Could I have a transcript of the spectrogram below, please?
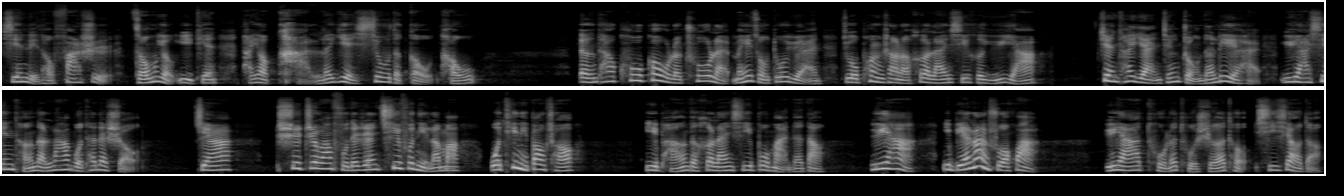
心里头发誓，总有一天他要砍了叶修的狗头。等他哭够了出来，没走多远，就碰上了贺兰溪和余牙。见他眼睛肿得厉害，余牙心疼的拉过他的手：“锦儿，是知王府的人欺负你了吗？我替你报仇。”一旁的贺兰溪不满的道：“余牙，你别乱说话。”余牙吐了吐舌头，嬉笑道。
